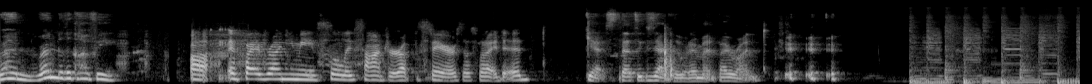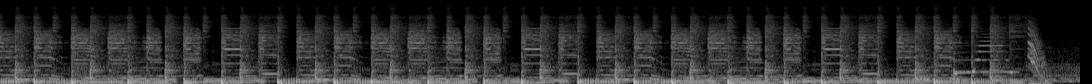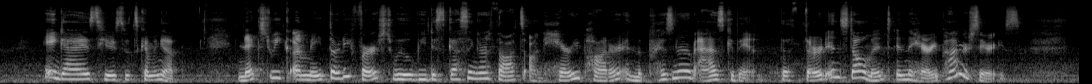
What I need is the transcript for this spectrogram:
Run, run to the coffee. Uh, if I run, you mean slowly saunter up the stairs. That's what I did. Yes, that's exactly what I meant by run. Hey guys, here's what's coming up. Next week on May 31st, we will be discussing our thoughts on Harry Potter and the Prisoner of Azkaban, the third installment in the Harry Potter series.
